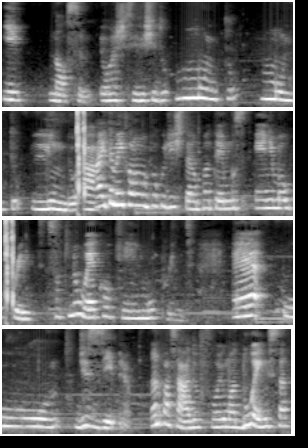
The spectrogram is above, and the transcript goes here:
E, nossa, eu acho esse vestido muito, muito lindo. Ah, aí também falando um pouco de estampa, temos Animal Print. Só que não é qualquer Animal Print. É o de zebra. Ano passado foi uma doença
